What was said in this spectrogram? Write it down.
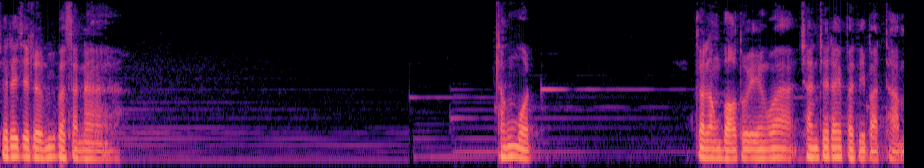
จะได้เจริญวิปัสสนา ทั้งหมดกำลังบอกตัวเองว่า ฉันจะได้ปฏิบัติธรรม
